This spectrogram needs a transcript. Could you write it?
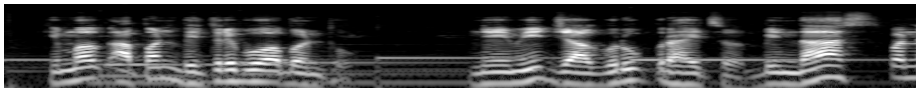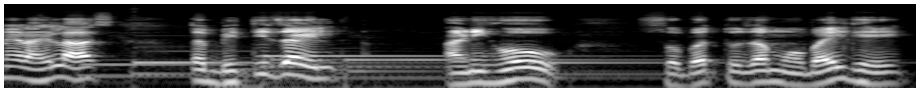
की मग आपण भित्रेबुवा बनतो. नेहमी जागरूक राहायचं. बिंधास्तपणे राहिलास तर भीती जाईल. आणि हो सोबत तुझा मोबाईल घे.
